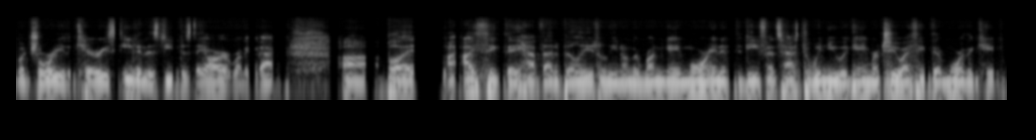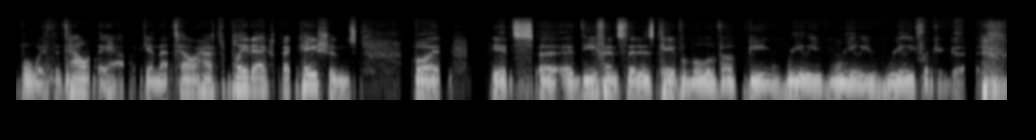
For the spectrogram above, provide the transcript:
majority of the carries, even as deep as they are at running back. Uh, but I, think they have that ability to lean on the run game more. And if the defense has to win you a game or two, I think they're more than capable with the talent they have. Again, that talent has to play to expectations, but it's a, a defense that is capable of, of being really, really, really freaking good.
